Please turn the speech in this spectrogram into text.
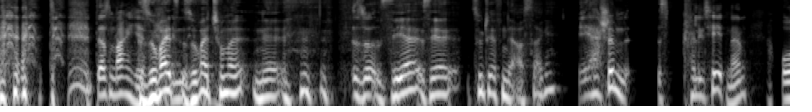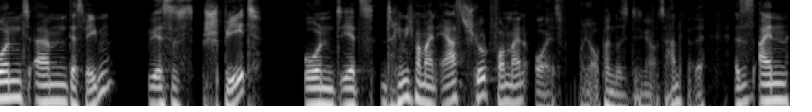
das mache ich jetzt. Soweit, soweit schon mal eine so, sehr, sehr zutreffende Aussage. Ja, stimmt. Ist Qualität, ne? Und ähm, deswegen ist es spät und jetzt trinke ich mal meinen ersten Schluck von meinem. Oh, jetzt muss ich aufpassen, dass ich das nicht aus der Hand falle. Es ist ein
